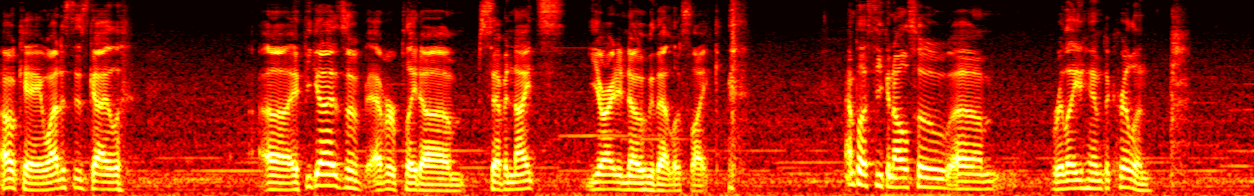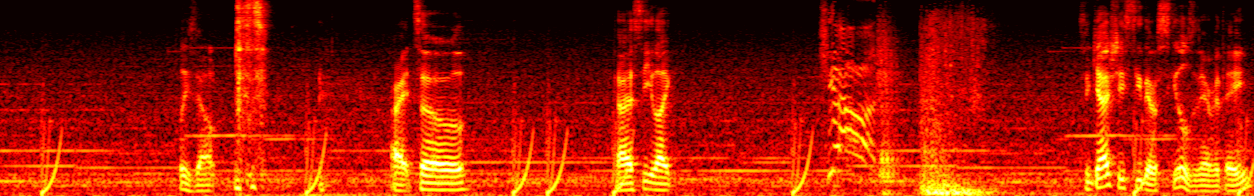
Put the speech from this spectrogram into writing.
Okay, why does this guy look... Uh, if you guys have ever played um, Seven Knights, you already know who that looks like. and plus you can also um, relate him to Krillin. Please don't. Alright, so... I see like... So you can actually see their skills and everything.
